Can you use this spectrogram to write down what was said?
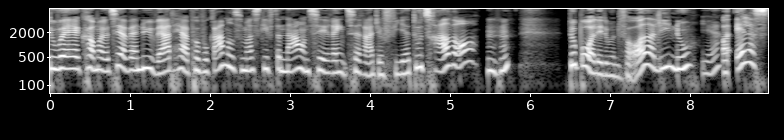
Du øh, kommer jo til at være ny vært her på programmet, som også skifter navn til Ring til Radio 4. Du er 30 år. Mm-hmm. Du bor lidt uden for Odder lige nu. Ja. Og ellers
